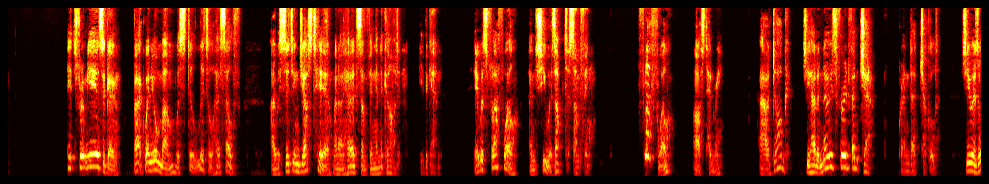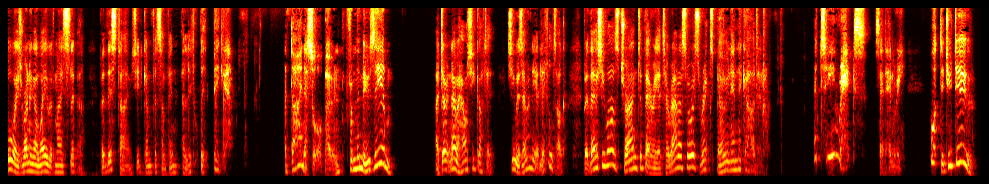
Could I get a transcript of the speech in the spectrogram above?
It's from years ago, back when your mum was still little herself. I was sitting just here when I heard something in the garden, he began. It was Fluffwell, and she was up to something. Fluffwell? asked Henry. Our dog. She had a nose for adventure, Grandad chuckled. She was always running away with my slipper, but this time she'd come for something a little bit bigger. A dinosaur bone from the museum. I don't know how she got it. She was only a little dog, but there she was trying to bury a Tyrannosaurus rex bone in the garden. A T Rex, said Henry. What did you do?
